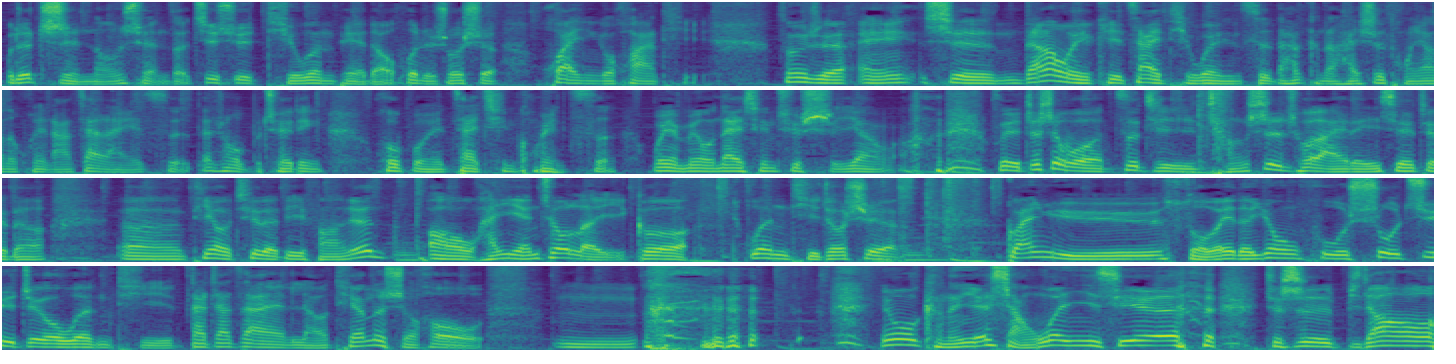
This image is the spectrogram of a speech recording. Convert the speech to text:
我就只能选择继续提问别的，或者说是换一个话题。所以我觉得，哎，是当然我也可以再提问一次，他可能还是同样的回答，再来一次。但是我不确定会不会再清空一次，我也没有耐心去实验了。所以这是我自己尝试出来的一些觉得，呃，挺有趣的地方。就哦，我还研究了一个问题，就是关于所谓的用户数据这个问题，大家在聊天。的时候，嗯，因为我可能也想问一些 就是比较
